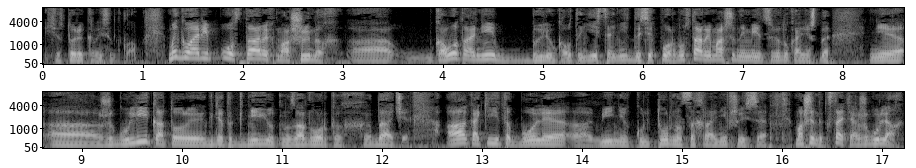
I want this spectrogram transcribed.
Historic Racing Club. Мы говорим о старых машинах. Э, у кого-то они были, у кого-то есть они до сих пор. Ну, старые машины имеется в виду, конечно, не «Жигули», которые где-то гниют на задворках дачи, а какие-то более, менее культурно сохранившиеся машины. Кстати, о «Жигулях».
